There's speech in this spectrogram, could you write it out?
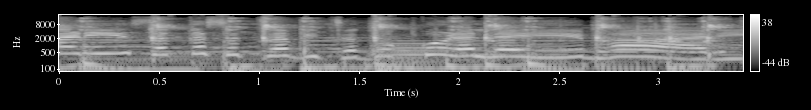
आणि सकस चवीच गोकुळ लय भारी.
